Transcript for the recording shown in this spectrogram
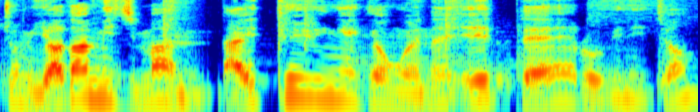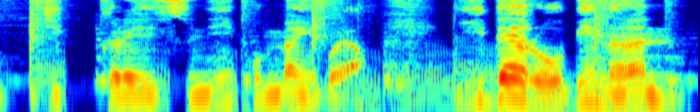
좀 여담이지만 나이트윙의 경우에는 1대 로빈이죠. 딕 그레이슨이 본명이고요. 2대 로빈은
